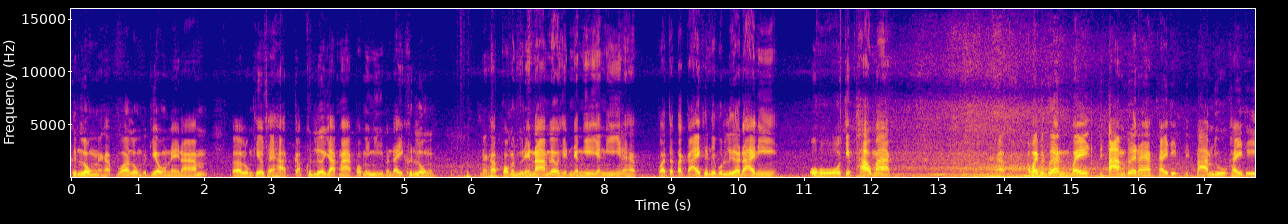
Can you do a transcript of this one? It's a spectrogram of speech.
ขึ้นลงนะครับว่าลงไปเที่ยวในน้ำเอ่อลงเที่ยวชายหาดกลับขึ้นเรือยากมาก เพราะไม่มีบันไดขึ้นลงนะครับพอมันอยู่ในน้ำแล้วเห็นอย่างนี้อย่างนี้นะครับ กว่าจะตะกายขึ้นไปบนเรือได้นี้ โอ้โห เจ็บเท้ามากนะครับเอาไว้เพื่อนๆ ไว้ติดตามด้วยนะครับ ใครที่ติดตามอยู่ใครที่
